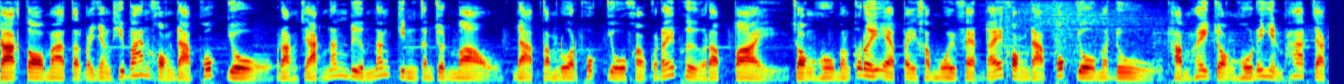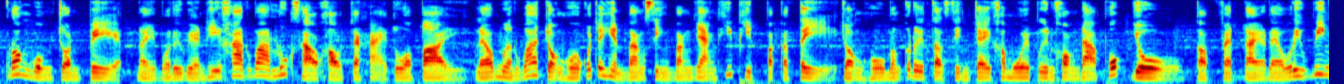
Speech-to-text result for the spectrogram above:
ฉากต่อมาตัดไปยังที่บ้านของดาบพกโย หลังจากนั่งดื่มนั่งกินกันจนเมา ดาบตำรวจพกโยเขาก็ได้เผลอหลับไป จองโฮมันก็เลยแอบไปขโมยแฟลชไดร์ของดาบพกโยมาดูทำให้จองโฮได้เห็นภาพจากกล้องวงจรปิดในบริเวณที่คาดว่าลูกสาวเขาจะหายตัวไป แล้วเหมือนว่าจองโฮก็จะเห็นบางสิ่งบางอย่างที่ผิดปกติ จองโฮมันก็เลยตัดสินใจขโมยปืนของดาบพกโย กับแฟลชไดร์แล้วรีบวิ่ง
